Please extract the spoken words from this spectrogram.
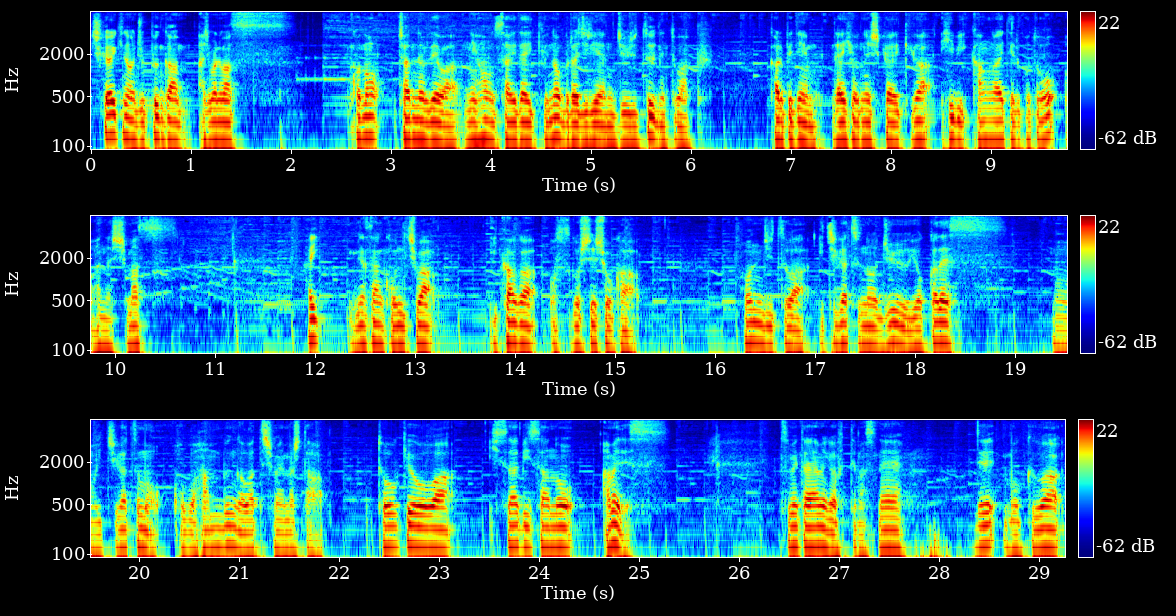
石川行きの10分間始まります。このチャンネルでは日本最大級のブラジリアン柔術ネットワークカルペディエム代表の石川行きが日々考えていることをお話しします。はい皆さんこんにちは。いかがお過ごしでしょうか？本日は1月の14日です。もう1月もほぼ半分が終わってしまいました。東京は久々の雨です。冷たい雨が降ってますね。で僕は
